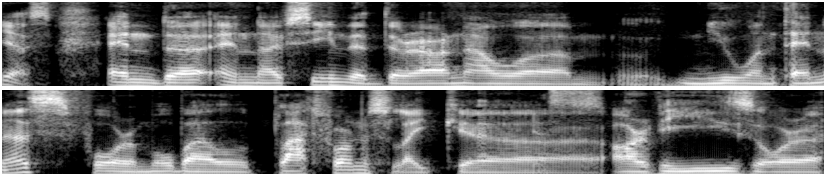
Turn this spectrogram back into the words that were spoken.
Yes, and uh, and I've seen that there are now um, new antennas for mobile platforms like uh, RVs or uh,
